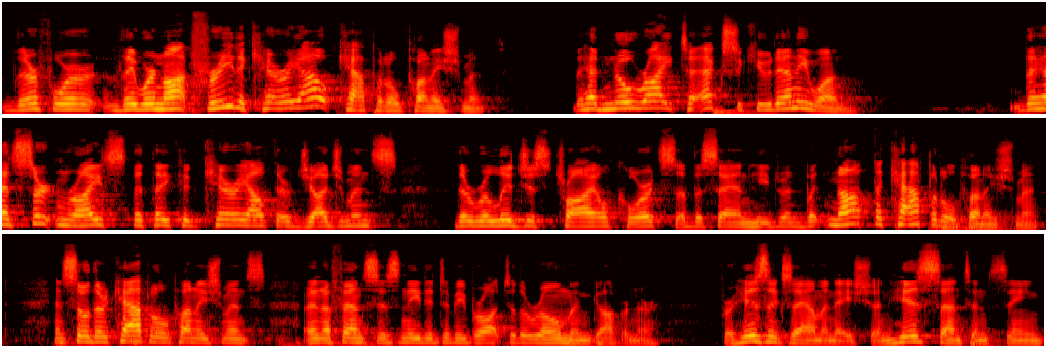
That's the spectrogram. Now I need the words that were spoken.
therefore they were not free to carry out capital punishment. They had no right to execute anyone. They had certain rights that they could carry out their judgments, their religious trial courts of the Sanhedrin, but not the capital punishment. And so their capital punishments and offenses needed to be brought to the Roman governor for his examination, his sentencing,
